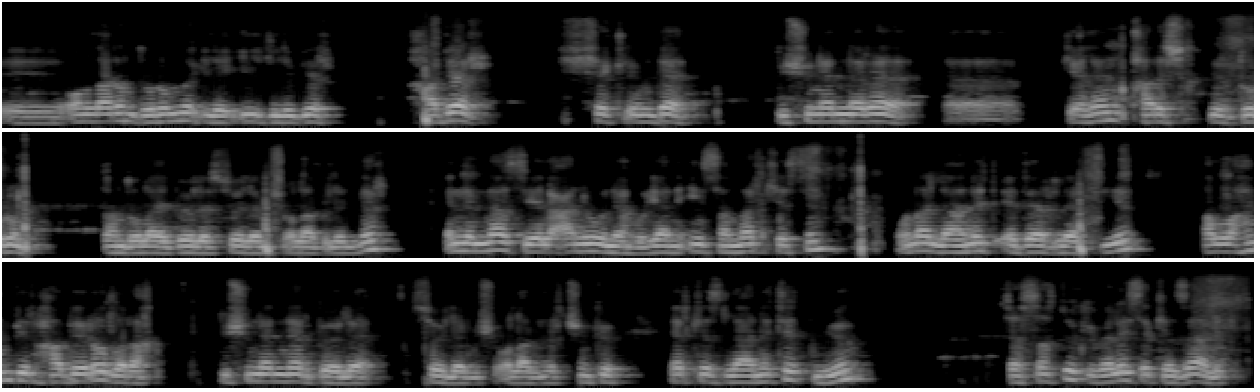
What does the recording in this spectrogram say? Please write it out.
e, onların durumu ile ilgili bir haber şeklinde düşünenlere e, gelen karışık bir durumdan dolayı böyle söylemiş olabilirler. Ennen nas yel'anunehu yani insanlar kesin ona lanet ederler diye Allah'ın bir haberi olarak düşünenler böyle söylemiş olabilir. Çünkü herkes lanet etmiyor. Cassas diyor ki veleyse kezalik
